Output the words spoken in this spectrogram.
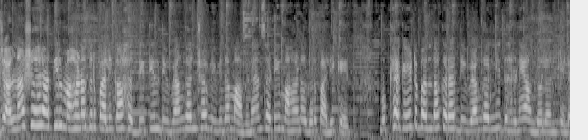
जालना शहरातील महानगरपालिका हद्दीतील दिव्यांगांच्या विविध मागण्यांसाठी महानगरपालिकेत मुख्य गेट बंद करत दिव्यांगांनी धरणे आंदोलन केले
